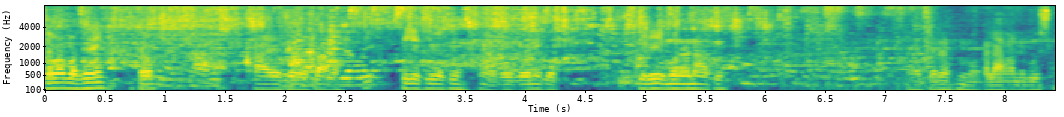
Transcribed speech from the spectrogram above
Ito ba, boss eh? Ito? Kaya. Sige, sige, sige. Kukunin ko. Piliin muna natin. Tara, mga kalakalibusan.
